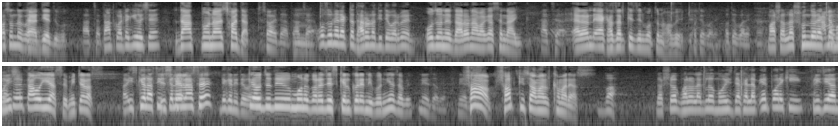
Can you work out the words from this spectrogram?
পছন্দ করে। হ্যাঁ দিয়ে দিব। আচ্ছা দাঁত কয়টা কি হয়েছে? দাঁত মনে হয় ছয় দাঁত। ছয় দাঁত আচ্ছা। ওজনের একটা ধারণা দিতে পারবেন? ওজনের ধারণা আমার কাছে নাই। আচ্ছা। অ্যারাউন্ড এক হাজার কেজির মতন হবে এটা। হতে পারে হতে পারে। মাশাল্লাহ সুন্দর একটা মহিষ। তাও ই আছে মিটার আছে। স্কেল আছে স্কেল আছে। দেখে নিতে পারে কেউ যদি মনে করে যে স্কেল করে নিব নিয়ে যাবে। নিয়ে যাবে সব সব কিছু আমার খামারে আছে। বাহ। দর্শক ভালো লাগল মহিষ দেখালাম। এরপরে কি? ফ্রিজিয়ান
